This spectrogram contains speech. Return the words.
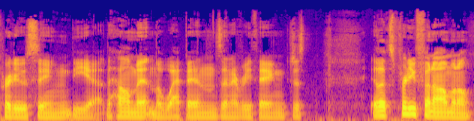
producing the uh, the helmet and the weapons and everything just it looks pretty phenomenal.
